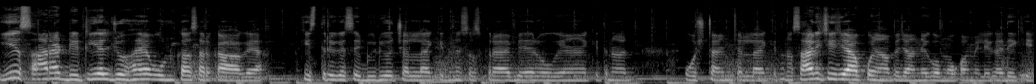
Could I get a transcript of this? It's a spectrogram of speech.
ये सारा डिटेल जो है उनका सर का आ गया। किस तरीके से वीडियो चल रहा है, कितने सब्सक्राइबर हो गए हैं, कितना पोस्ट टाइम चल रहा है, कितना सारी चीज़ें आपको यहाँ पे जानने को मौका मिलेगा। देखिए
